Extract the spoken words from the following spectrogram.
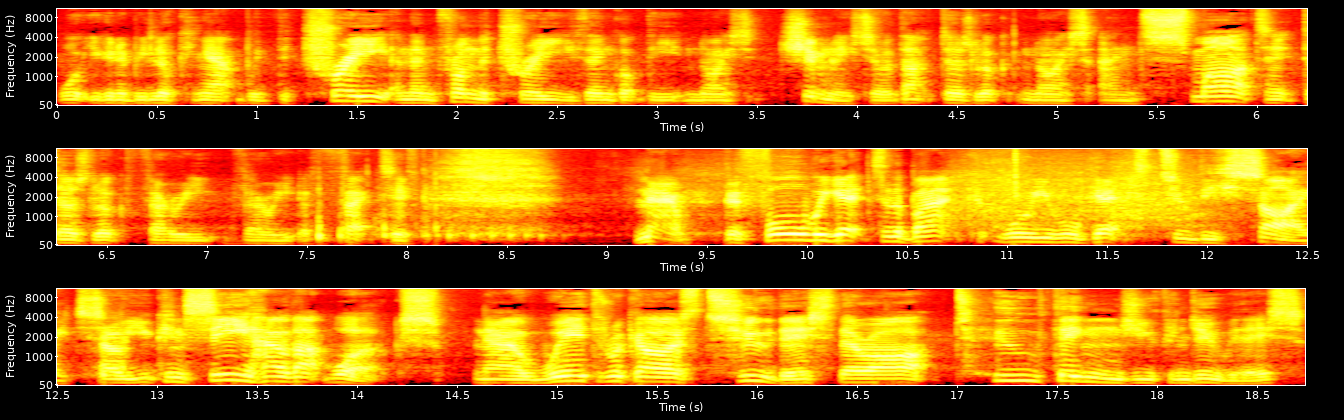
what you're going to be looking at with the tree and then from the tree you've then got the nice chimney so that does look nice and smart and it does look very very effective. Now, before we get to the back, we will get to the side. So you can see how that works. Now, with regards to this, there are two things you can do with this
